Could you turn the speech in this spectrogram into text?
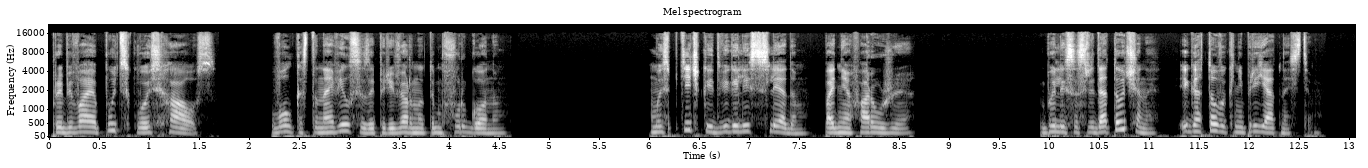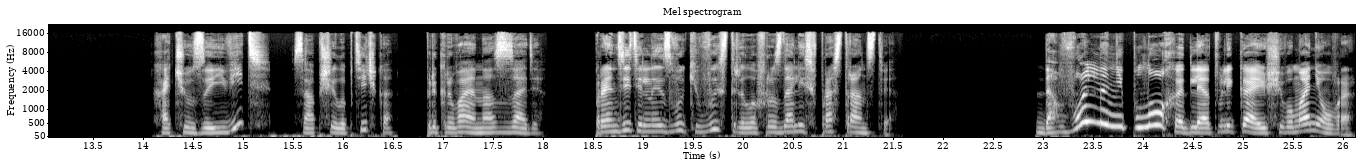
пробивая путь сквозь хаос. Волк остановился за перевернутым фургоном. Мы с птичкой двигались следом, подняв оружие. Были сосредоточены и готовы к неприятностям. «Хочу заявить», — сообщила птичка, прикрывая нас сзади. Пронзительные звуки выстрелов раздались в пространстве. Довольно неплохо для отвлекающего маневра.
